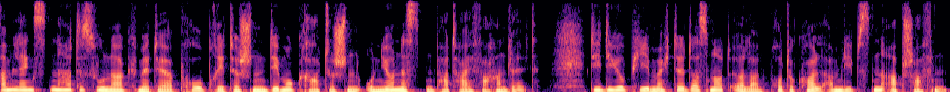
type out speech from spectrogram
Am längsten hatte Sunak mit der pro-britischen Demokratischen Unionistenpartei verhandelt. Die DUP möchte das Nordirland-Protokoll am liebsten abschaffen.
